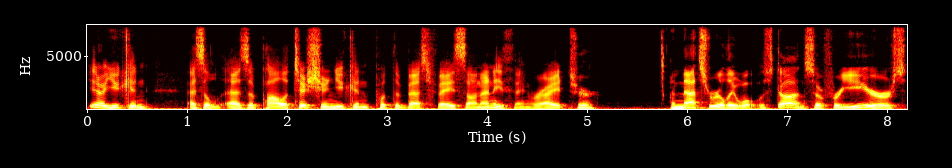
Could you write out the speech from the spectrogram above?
you know, you can as a as a politician, you can put the best face on anything, right? Sure. And that's really what was done. So for years,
